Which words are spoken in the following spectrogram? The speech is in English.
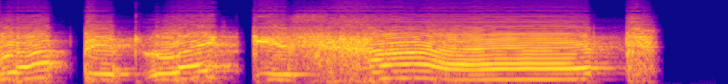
drop it like it's hot.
